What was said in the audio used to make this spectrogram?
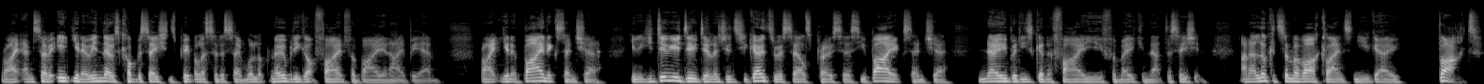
right? And so, it, you know, in those conversations, people are sort of saying, well, look, nobody got fired for buying IBM, right? You know, buying Accenture, you know, you do your due diligence, you go through a sales process, you buy Accenture, nobody's going to fire you for making that decision. And I look at some of our clients and you go, but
